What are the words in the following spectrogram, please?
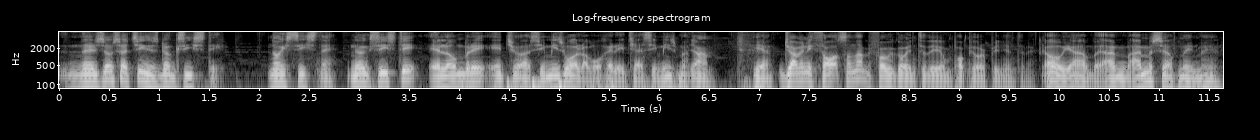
there's no such thing as no existe. No existe. No existe el hombre hecho a sí mismo o la mujer hecha a sí misma. Yeah. Yeah. Do you have any thoughts on that before we go into the unpopular opinion today? Oh yeah, but I'm I'm a self-made man.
